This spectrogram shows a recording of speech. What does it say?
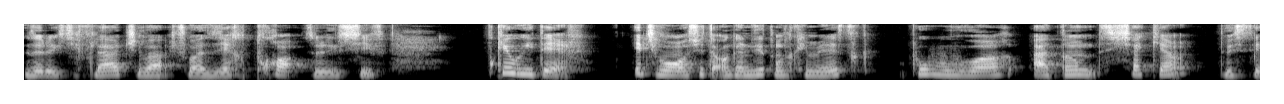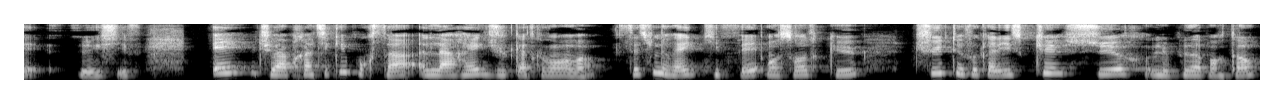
objectifs-là, tu vas choisir trois objectifs prioritaires. Et tu vas ensuite organiser ton trimestre pour pouvoir atteindre chacun de ces objectifs. Et tu vas pratiquer pour ça la règle du 80-20. C'est une règle qui fait en sorte que tu te focalises que sur le plus important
